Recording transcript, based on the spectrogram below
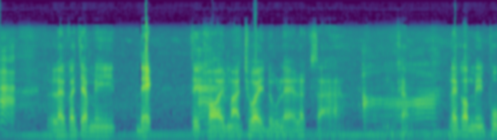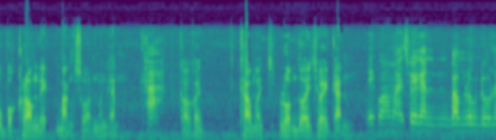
ค่ะ แล้วก็จะมีเด็ก ที่อ่าคอยมาช่วยดูแลรักษา อ๋อครับ แล้วก็มีผู้ปกครองเด็กบางส่วนเหมือนกันค่ะ เขาก็เข้ามาร่วมด้วยช่วยกัน เรียกว่ามาช่วยกันบำรุงดูแล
